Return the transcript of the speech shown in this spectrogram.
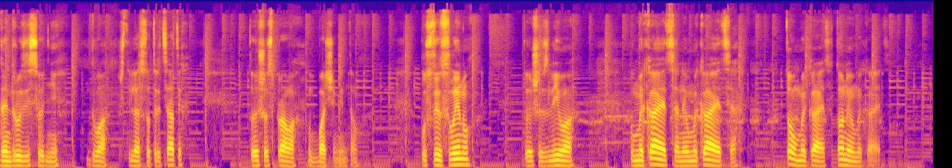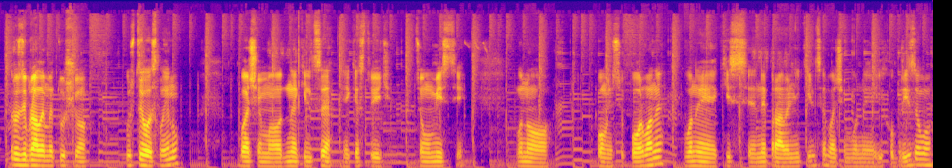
день, друзі. Сьогодні два штиля 130-х. Той, що справа, ну, бачимо, він там пустив слину. Той, що зліва вмикається, не вмикається. То вмикається, то не вмикається. Розібрали ми ту, що пустила слину. Бачимо одне кільце, яке стоїть в цьому місці. Воно повністю порване. Вони якісь неправильні кільця, бачимо, вони їх обрізало.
